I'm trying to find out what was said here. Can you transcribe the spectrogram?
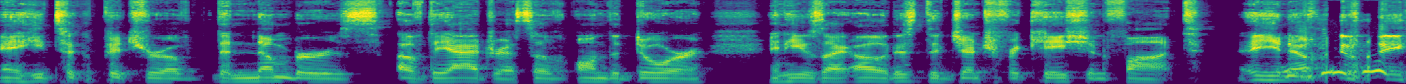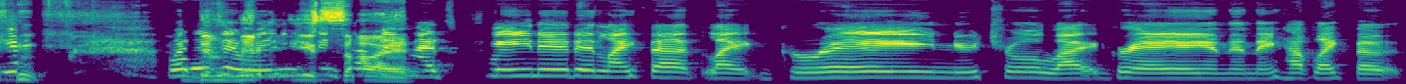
and he took a picture of the numbers of the address of on the door and he was like oh this is the gentrification font you know like, what is it when you, see something it, that's painted in like that like gray neutral light gray and then they have like the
